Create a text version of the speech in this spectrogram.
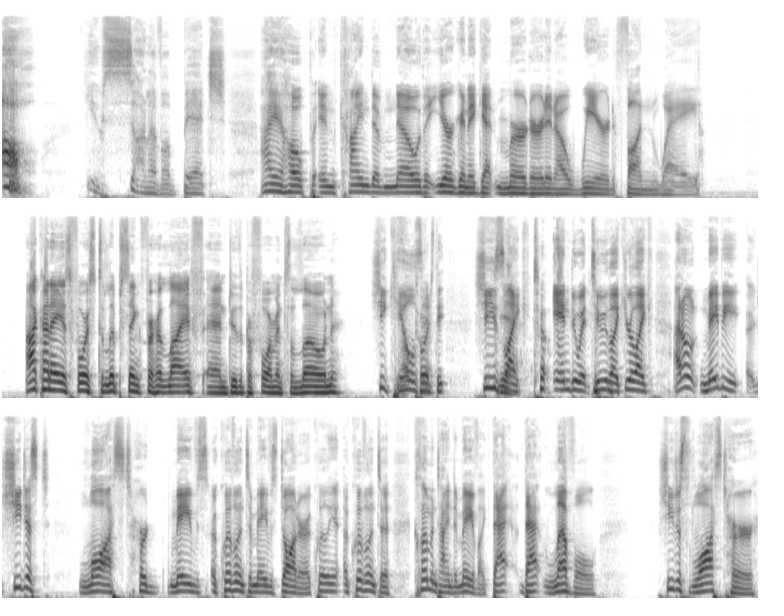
oh, you son of a bitch. I hope and kind of know that you're going to get murdered in a weird, fun way. Akane is forced to lip sync for her life and do the performance alone. She kills Towards it. the She's Yeah. like into it too. Like you're like, I don't. Maybe uh, she just lost her Maeve's equivalent to Maeve's daughter, equivalent equivalent to Clementine to Maeve. Like that that level. She just lost her,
